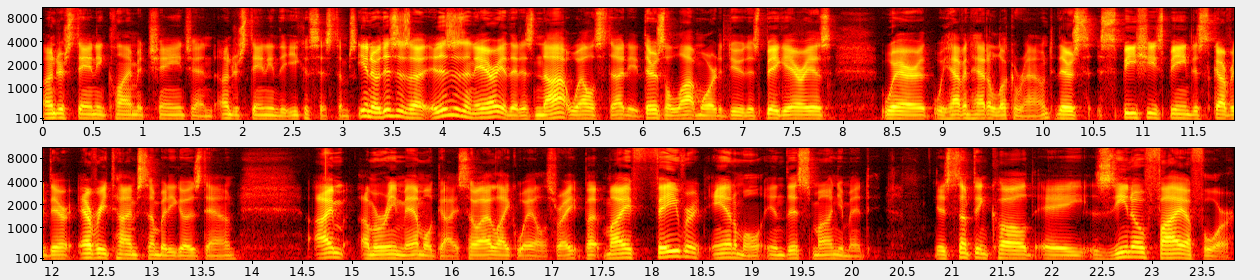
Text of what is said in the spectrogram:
understanding climate change and understanding the ecosystems. You know, this is a this is an area that is not well studied. There's a lot more to do. There's big areas where we haven't had a look around. There's species being discovered there every time somebody goes down. I'm a marine mammal guy, so I like whales, right? But my favorite animal in this monument is something called a xenophyophore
